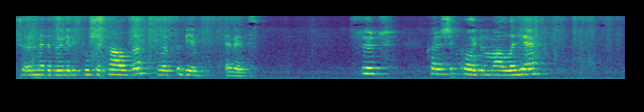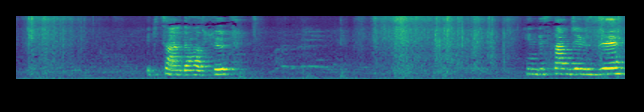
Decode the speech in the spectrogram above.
Şu önüme de böyle bir poşet aldım. Burası BİM. Evet. Süt. Karışık koydum vallahi. İki tane daha süt. Hindistan cevizi.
